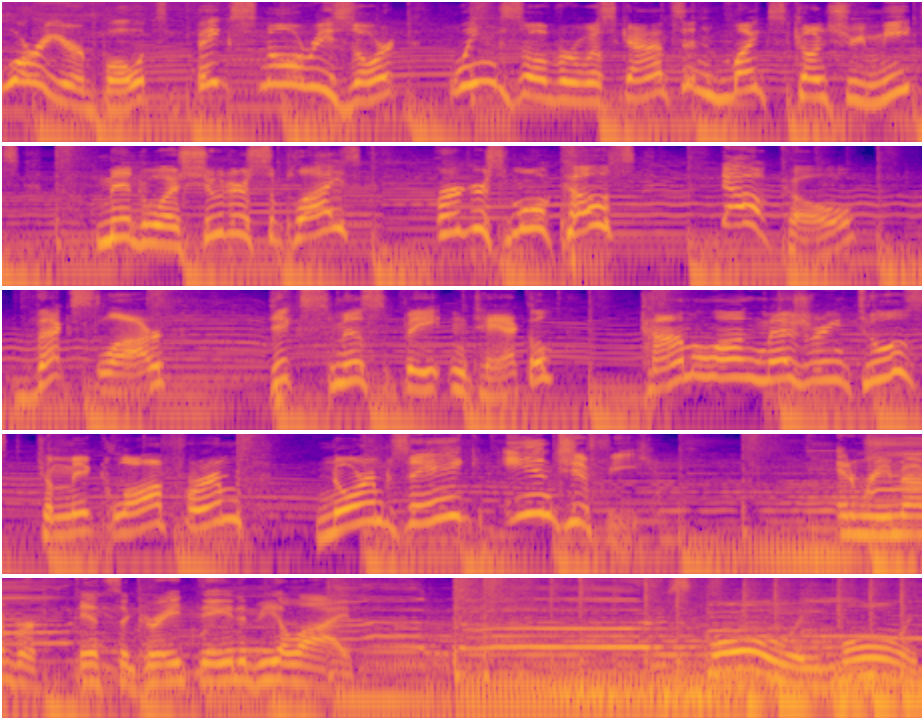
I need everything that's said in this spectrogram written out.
Warrior Boats, Big Snow Resort, Wings Over Wisconsin, Mike's Country Meats, Midwest Shooter Supplies, Burger Smokehouse, Dalco, Vexilar, Dick Smith's Bait and Tackle, Come Along Measuring Tools, Kamick Law Firm, Norm's Egg, and Jiffy. And remember, it's a great day to be alive. Holy moly.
